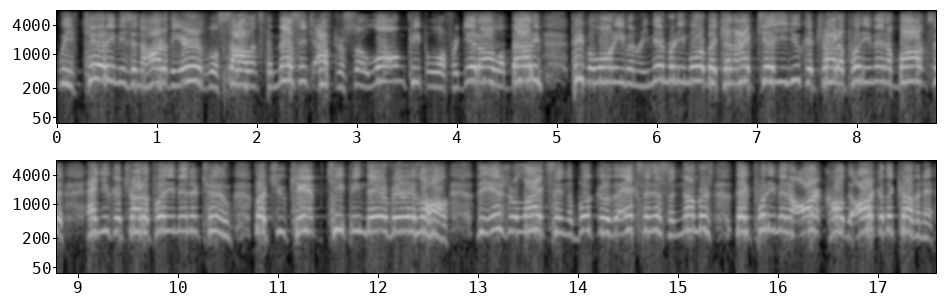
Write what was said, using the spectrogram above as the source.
we've killed him, he's in the heart of the earth, we'll silence the message. After so long, people will forget all about him, people won't even remember anymore. But can I tell you, you could try to put him in a box and you could try to put him in a tomb, but you can't keep him there very long. The Israelites in the book of Exodus and Numbers, they put him in an ark called the Ark of the Covenant.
